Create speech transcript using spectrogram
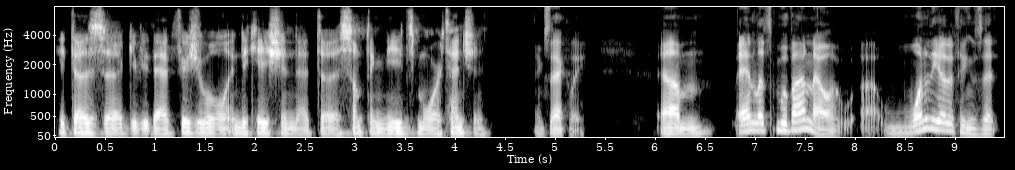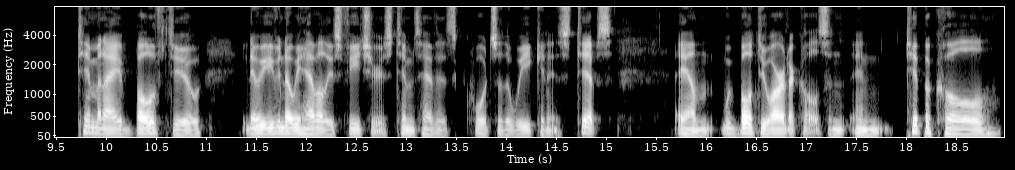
it does uh, give you that visual indication that uh, something needs more attention. Exactly. Um, and let's move on now. Uh, one of the other things that Tim and I both do you know, even though we have all these features, Tim's have his quotes of the week and his tips. Um, we both do articles and, and typical,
